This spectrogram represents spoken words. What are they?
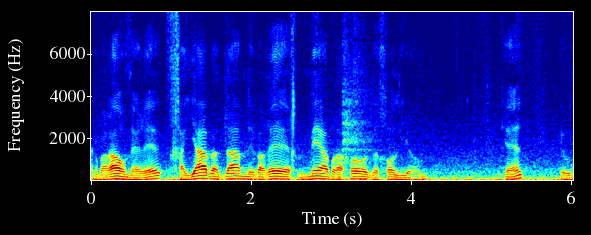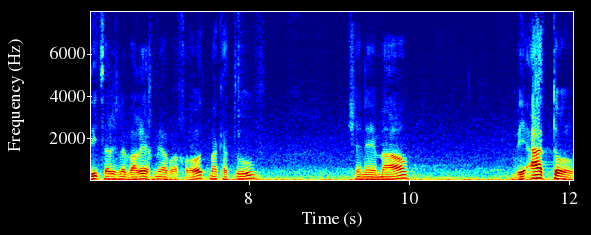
הגמרא אומרת, חייב אדם לברך מאה ברכות בכל יום, כן? יהודי צריך לברך מאה ברכות, מה כתוב? שנאמר, ועתו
